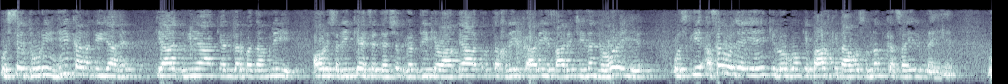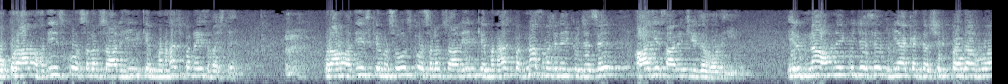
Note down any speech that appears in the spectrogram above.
اس سے دوری ہی کا نتیجہ ہے کہ آج دنیا کے اندر بدامنی اور اس طریقے سے دہشت گردی کے واقعات اور تقریب کاری، یہ ساری چیزیں جو ہو رہی ہے اس کی اصل وجہ یہ ہے کہ لوگوں کے پاس کتاب و سنت کا صحیح علم نہیں ہے۔ وہ قرآن و حدیث کو صلب صالحین کے منحج پر نہیں سمجھتے۔ قرآن و حدیث کے نصوص کو صلب صالحین کے منحج پر نہ سمجھنے کی وجہ سے آج یہ ساری چیزیں ہو رہی ہیں۔ علم نہ ہونے کی وجہ سے دنیا کے اندر شرک پیدا ہوا۔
